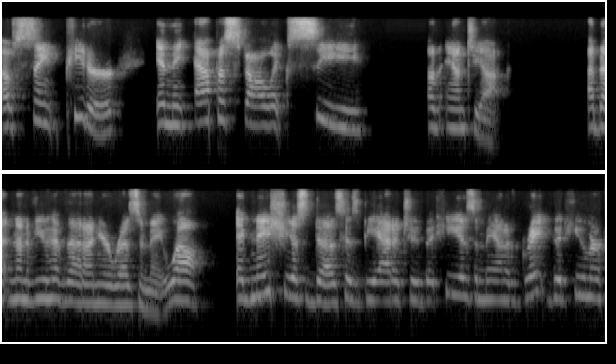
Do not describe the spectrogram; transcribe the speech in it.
of St. Peter in the apostolic see of Antioch. I bet none of you have that on your resume. Well, Ignatius does his beatitude, but he is a man of great good humor.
